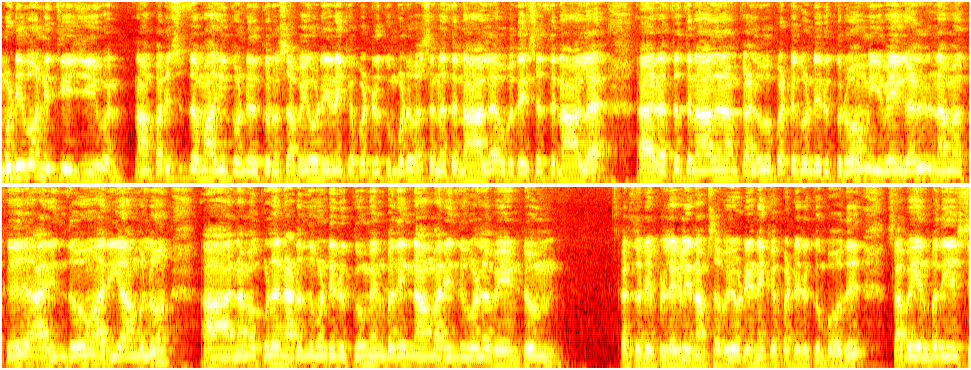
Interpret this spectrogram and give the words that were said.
முடிவோ நித்திய ஜீவன். நாம் பரிசுத்தமாகி கொண்டிருக்கிறோம். சபையோடு இணைக்கப்பட்டிருக்கும் போது வசனத்தினால உபதேசத்தினால இரத்தத்தினால நாம் கழுவப்பட்டு கொண்டிருக்கிறோம். இவைகள் நமக்கு அறிந்தோம் அறியாமலும் நமக்குள்ளே நமக்குள்ள நடந்து கொண்டிருக்கும் என்பதை நாம் அறிந்து கொள்ள வேண்டும். கர்த்தருடைய பிள்ளைகளை நாம் சபையோடு இணைக்கப்பட்டிருக்கும் போது சபை என்பது இயேசு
